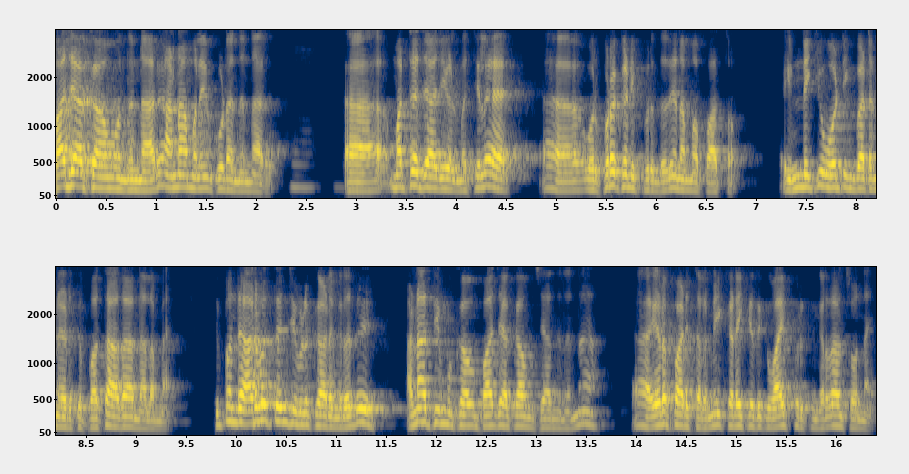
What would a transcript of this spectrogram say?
பாஜகவும் நின்னாரு அண்ணாமலையும் கூட நின்னாரு. மற்ற ஜாதிகள் மத்தியில் ஒரு புறக்கணிப்பு இருந்ததை நம்ம பார்த்தோம். இன்றைக்கும் ஓட்டிங் பேட்டர்ன் எடுத்து பார்த்தா அதான் நிலமை. இப்போ இந்த அறுபத்தஞ்சு விழுக்காடுங்கிறது அதிமுகவும் பாஜகவும் சேர்ந்துன்னா எடப்பாடி தலைமை கிடைக்கிறதுக்கு வாய்ப்பு இருக்குங்கிறதான் சொன்னேன்.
